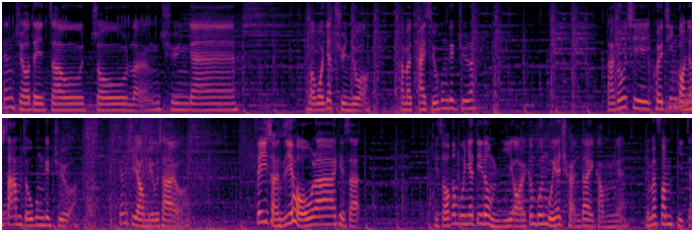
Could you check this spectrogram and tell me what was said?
跟住我哋就做兩寸嘅，唔係喎，一寸啫喎，係咪太少攻擊珠呢？但係佢好似佢天降咗三組攻擊珠喎，跟住又秒晒喎，非常之好啦。其實其實我根本一啲都唔意外，根本每一場都係咁嘅，有咩分別啫？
